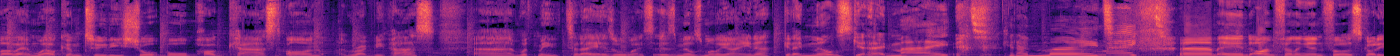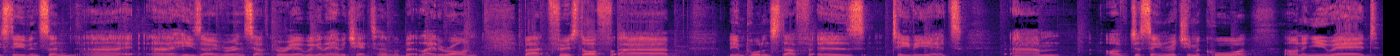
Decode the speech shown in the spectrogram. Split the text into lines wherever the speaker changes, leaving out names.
Hello and welcome to the Short Ball podcast on Rugby Pass. Uh, with me today, as always, is Mils Muliaina. G'day, Mils.
G'day, mate.
G'day, mate. Um, and I'm filling in for Scotty Stevenson. Uh, uh, he's over in South Korea. We're going to have a chat to him a bit later on. But first off, uh, the important stuff is TV ads. Um, I've just seen Richie McCaw on a new ad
